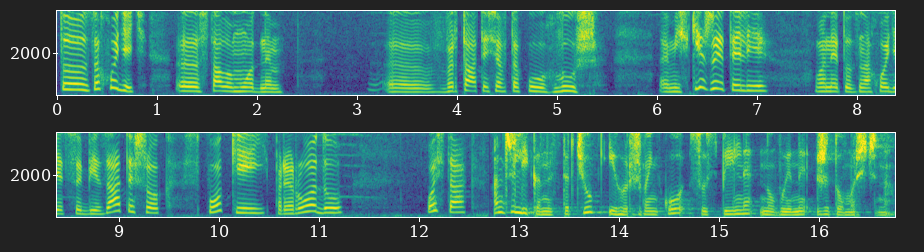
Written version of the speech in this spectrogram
то заходять, е, стало модним е, вертатися в таку глуш е, міські жителі. Вони тут знаходять собі затишок, спокій, природу. Ось так. Анжеліка Нестерчук, Ігор Жванько, Суспільне новини, Житомирщина.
